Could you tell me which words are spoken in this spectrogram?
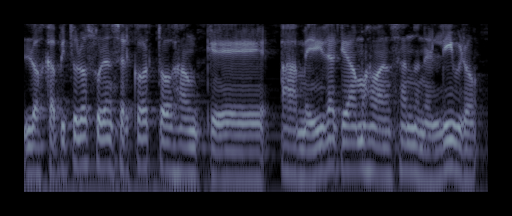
Los capítulos suelen ser cortos, aunque a medida que vamos avanzando en el libro,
